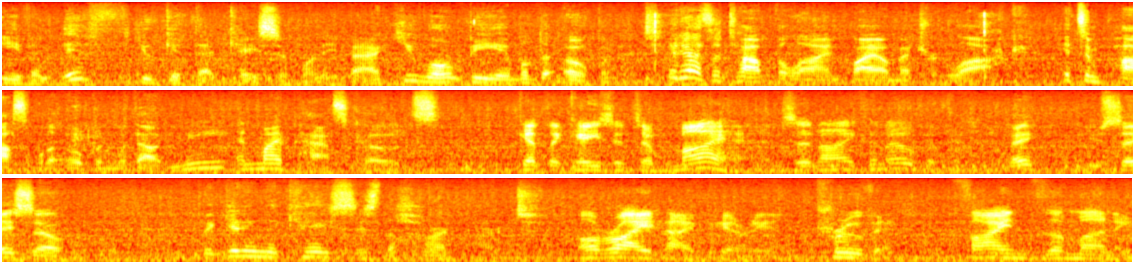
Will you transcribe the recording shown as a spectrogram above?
Even if you get that case of money back, you won't be able to open it. It has a top-of-the-line biometric lock. It's impossible to open without me and my passcodes. Get the case into my hands and I can open it. Hey, you say so. But getting the case is the hard part. All right, Hyperion. Prove it. Find the money.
